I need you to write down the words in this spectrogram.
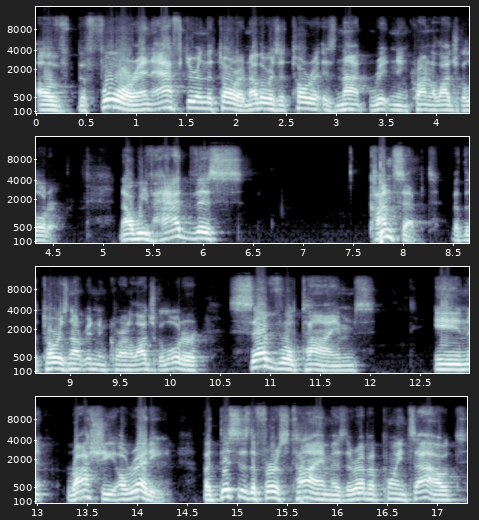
of before and after in the Torah. In other words, the Torah is not written in chronological order. Now, we've had this concept that the Torah is not written in chronological order several times in Rashi already. But this is the first time, as the Rebbe points out,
